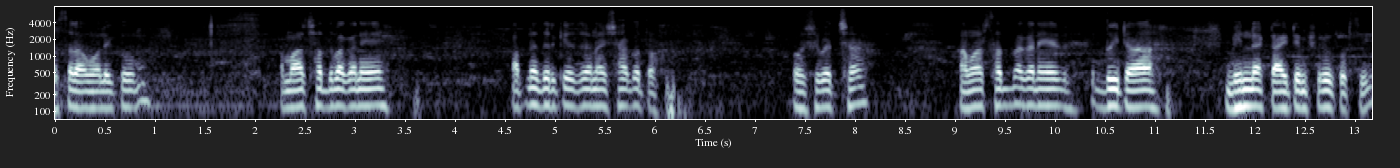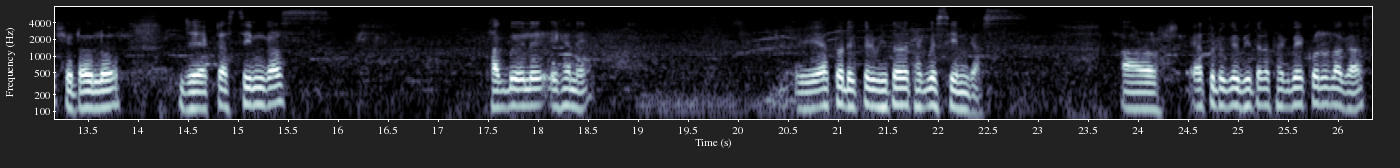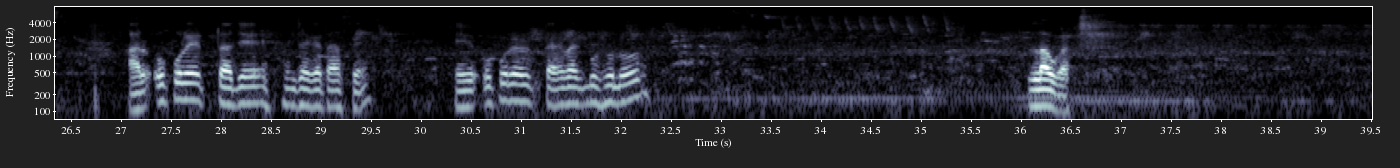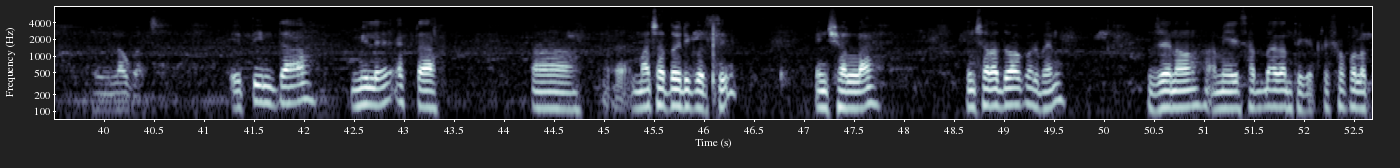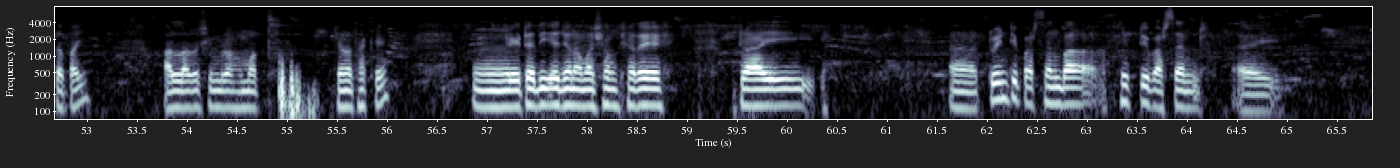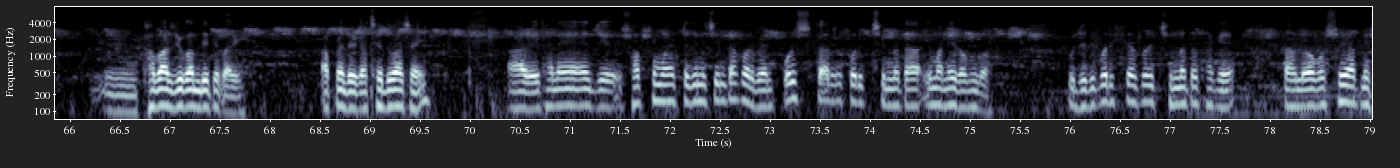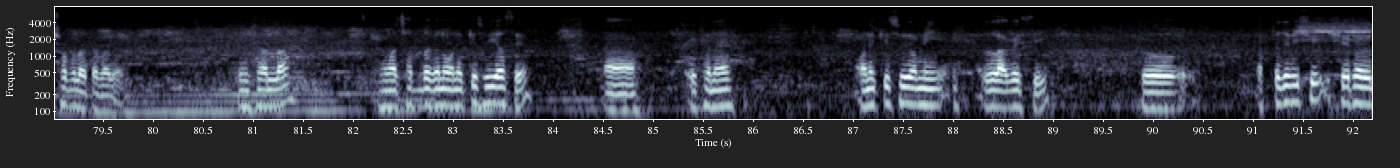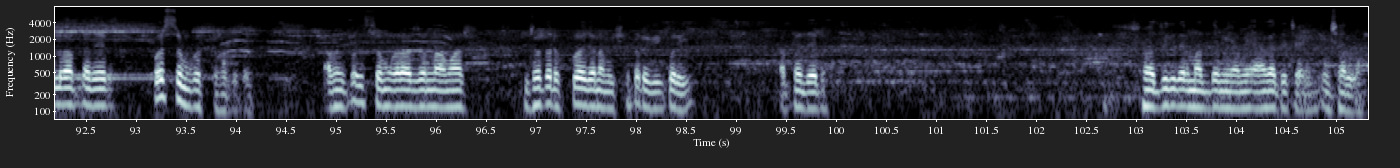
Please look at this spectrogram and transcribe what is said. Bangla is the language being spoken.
আসসালামু আলাইকুম। আমার ছাদ বাগানে আপনাদেরকে জানাই স্বাগত ও শুভেচ্ছা। আমার ছাদ বাগানের দুইটা ভিন্ন একটা আইটেম শুরু করছি। সেটা হলো যে একটা সিম গাছ থাকবে হলে এখানে। এতটুকুর ভিতরে থাকবে সিম গাছ। আর এতটুকুর ভিতরে থাকবে করলা গাছ। আর উপরেরটা যে জায়গাটা আছে এই উপরেরটা রাখব হলো লাউ গাছ। এই লাউ গাছ। এই তিনটা মিলে একটা মাচা তৈরি করছি। ইনশাল্লাহ ইনশাল্লাহ দোয়া করবেন যেন আমি এই সাত বাগান থেকে একটা সফলতা পাই। আল্লাহ রসিম রহমত যেন থাকে। এটা দিয়ে যেন আমার সংসারে প্রায় টোয়েন্টি পার্সেন্ট বা ফিফটি পার্সেন্ট এই খাবার যোগান দিতে পারি। আপনাদের কাছে দোয়া চাই। আর এখানে যে সব সময় একটা জিনিস চিন্তা করবেন, পরিষ্কার পরিচ্ছন্নতা ইমানের অঙ্গ। ও যদি পরিষ্কার পরিচ্ছন্নতা থাকে, তাহলে অবশ্যই আপনি সফলতা পাবেন। ইনশাল্লাহ আমার ছাদ বাগানে অনেক কিছুই আছে। এখানে অনেক কিছুই আমি লাগাইছি। তো একটা জিনিসই, সেটা হলো আপনাদের পরিশ্রম করতে হবে আমি পরিশ্রম করার জন্য আমার যতটুকু প্রয়োজন আমি সেতটুকুই করি। আপনাদের সহযোগিতার মাধ্যমে আমি আগাতে চাই ইনশাল্লাহ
